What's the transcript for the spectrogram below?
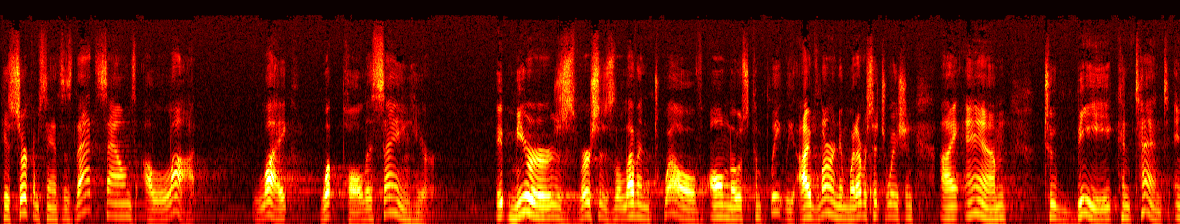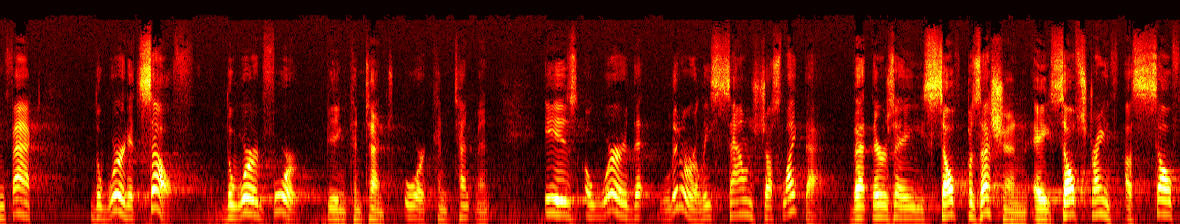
his circumstances. That sounds a lot like what Paul is saying here. It mirrors verses 11, 12 almost completely. I've learned in whatever situation I am to be content. In fact, the word itself, the word for being content or contentment, is a word that literally sounds just like that. That there's a self possession, a self strength, a self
